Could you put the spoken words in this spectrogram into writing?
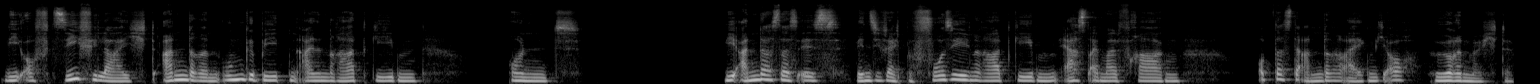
wie oft Sie vielleicht anderen ungebeten einen Rat geben und wie anders das ist, wenn Sie vielleicht, bevor Sie den Rat geben, erst einmal fragen, ob das der andere eigentlich auch hören möchte.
